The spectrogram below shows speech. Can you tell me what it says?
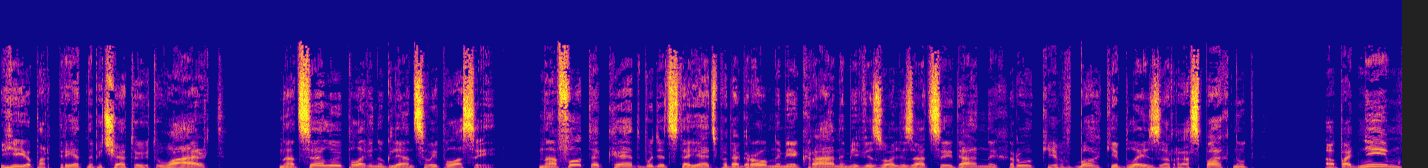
Ее портрет напечатают Wired на целую половину глянцевой полосы. На фото Кэт будет стоять под огромными экранами визуализации данных, руки в боке, блейзер распахнут, а под ним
